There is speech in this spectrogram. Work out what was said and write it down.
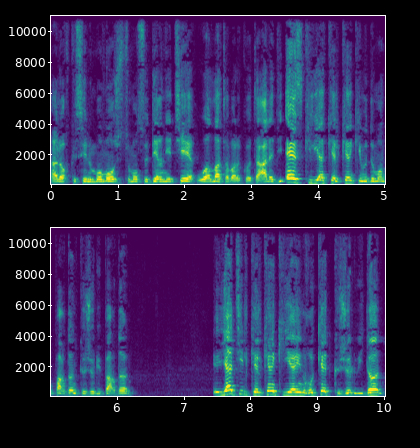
Alors que c'est le moment, justement, ce dernier tiers où Allah ta'ala dit Est-ce qu'il y a quelqu'un qui me demande pardon que je lui pardonne? Y a-t-il quelqu'un qui a une requête que je lui donne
